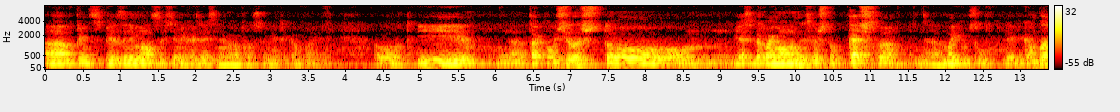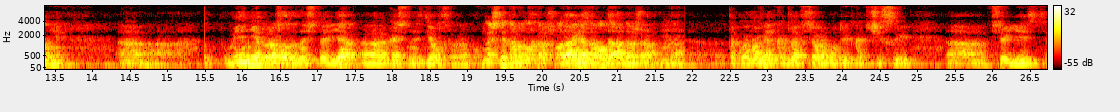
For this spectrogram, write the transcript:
А, в принципе, занимался всеми хозяйственными вопросами этой компании. Вот. И так получилось, что я себя поймал на мысли, что качество э, моих услуг для этой компании, э, у меня нету работы, значит, я э, качественно сделал свою работу. Значит, ты работал хорошо, да, я, да, да, да, да. Такой момент, когда все работает как часы, все есть,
